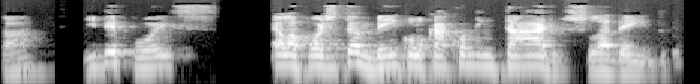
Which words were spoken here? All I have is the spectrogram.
Tá? E depois ela pode também colocar comentários lá dentro.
